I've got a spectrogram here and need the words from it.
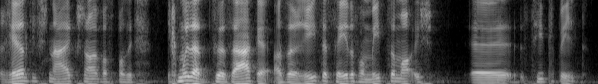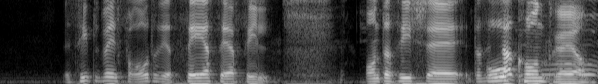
relativ schnell geschnallt, was passiert. Ich muss dazu sagen, also ein riesen Fehler von Midsommar ist äh, das Titelbild. Das Titelbild verratet ja sehr, sehr viel. Und das ist. Äh, das, Au das, contraire.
